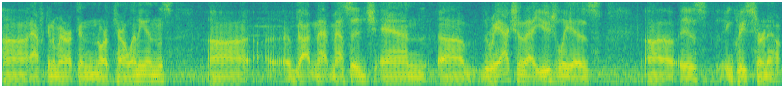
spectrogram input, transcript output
uh, African American North Carolinians uh, have gotten that message, and uh, the reaction to that usually is uh, is increased turnout.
